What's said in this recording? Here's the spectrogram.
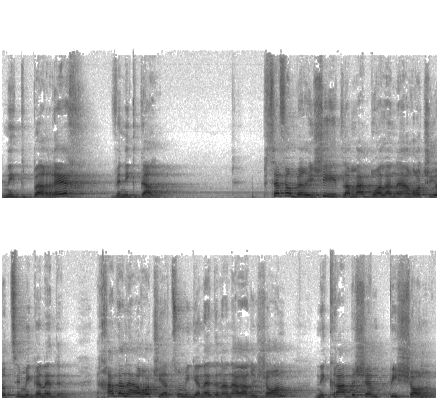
נתברך ונגדל. בספר בראשית למדנו על הנערות שיוצאים מגן עדן. אחד הנערות שיצאו מגן עדן, הנער הראשון, נקרא בשם פישון.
